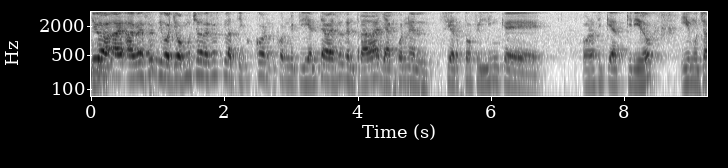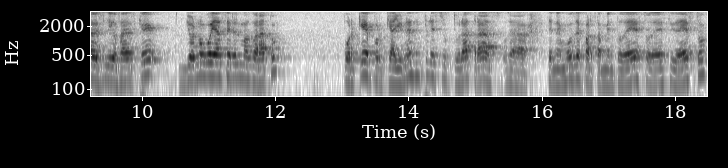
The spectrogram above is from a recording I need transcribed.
Digo, a, veces, digo, yo muchas veces platico con, con, mi cliente, a veces de entrada, ya con el cierto feeling que ahora sí que he adquirido. Y muchas veces digo, ¿sabes qué? Yo no voy a ser el más barato. ¿Por qué? Porque hay una infraestructura atrás. O sea, tenemos departamento de esto, de esto y de esto.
